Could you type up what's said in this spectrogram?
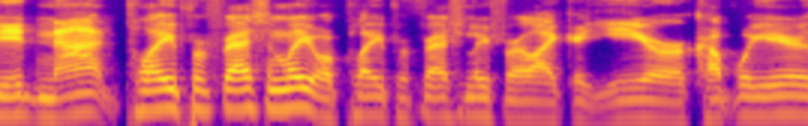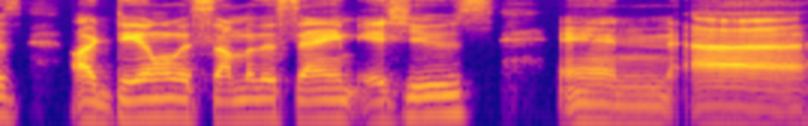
did not play professionally or play professionally for like a year or a couple years are dealing with some of the same issues. And uh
